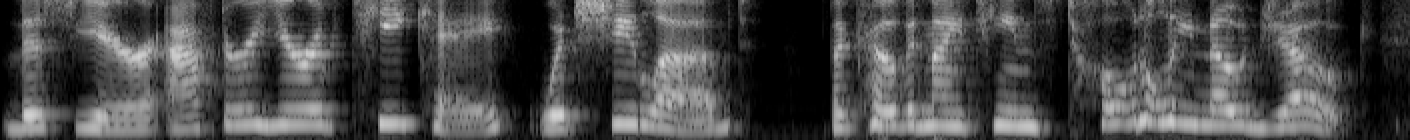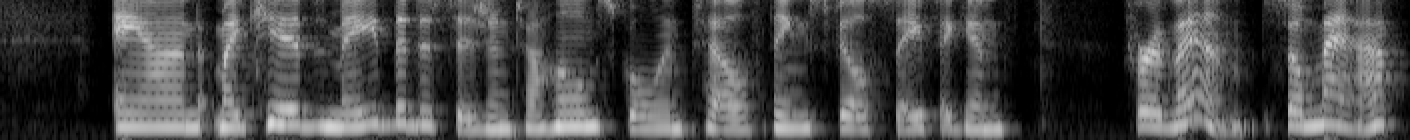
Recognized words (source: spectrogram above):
this year after a year of TK, which she loved, but COVID 19's totally no joke. And my kids made the decision to homeschool until things feel safe again for them. So, Matt,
